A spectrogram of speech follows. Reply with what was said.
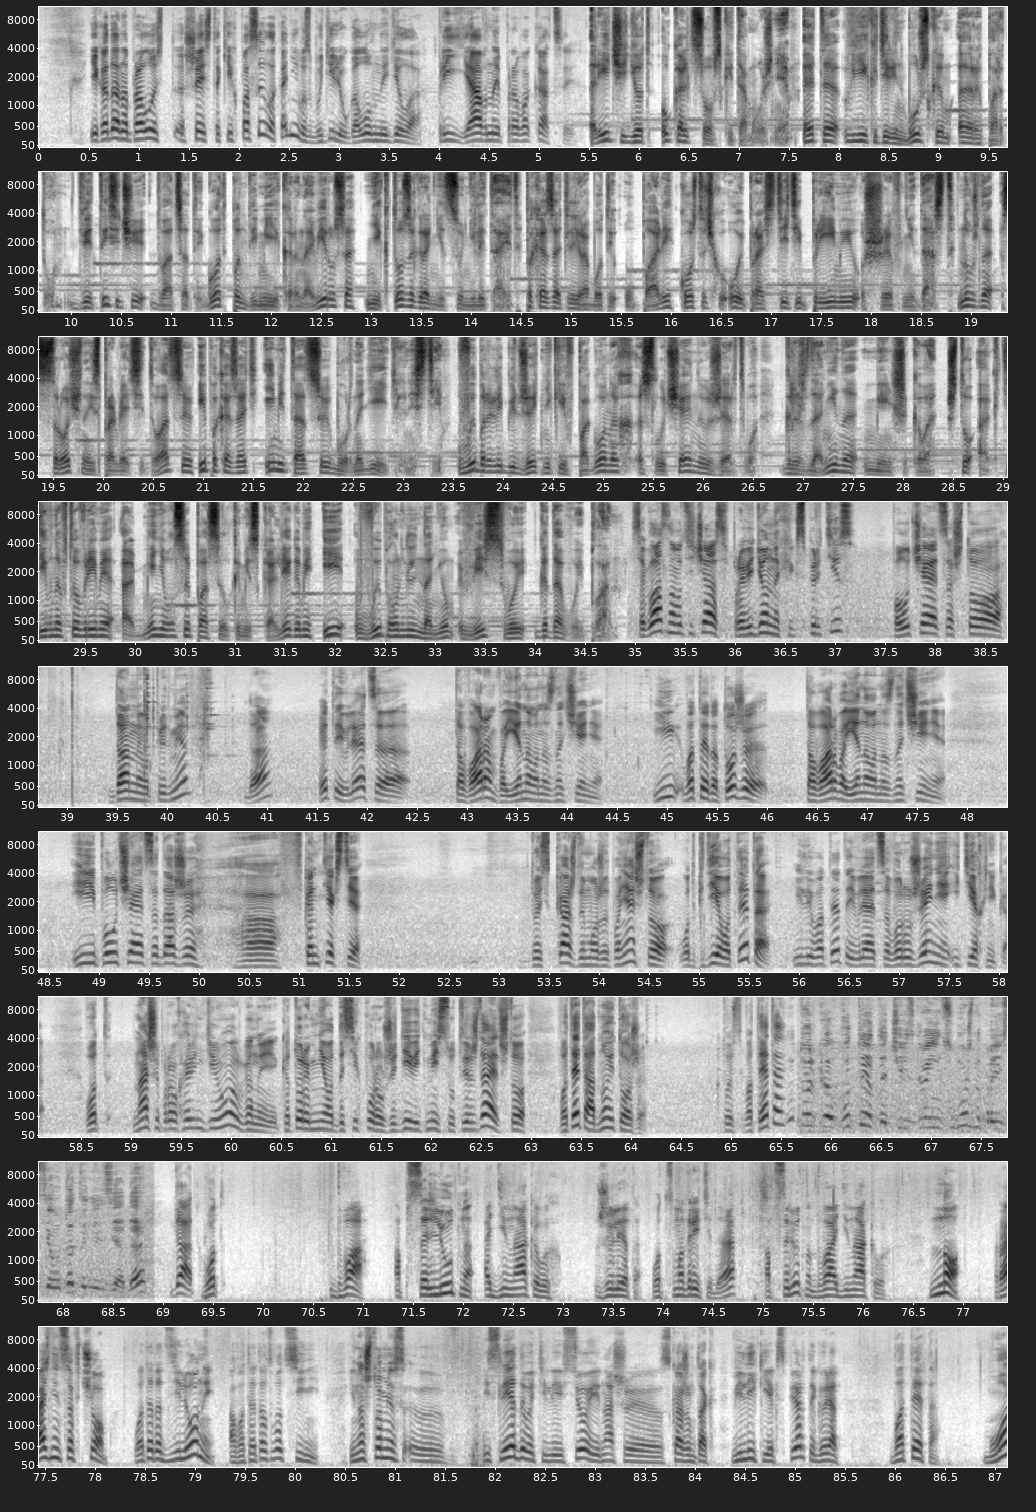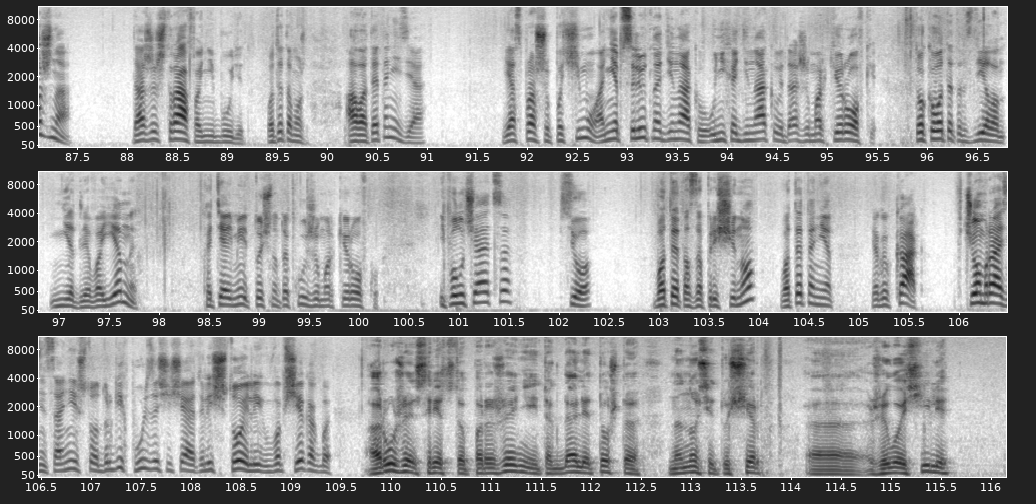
И когда набралось 6 таких посылок, они возбудили уголовные дела при явной провокации. Речь идет о Кольцовской таможне. Это в Екатеринбургском аэропорту. 2020 год, пандемия коронавируса, никто за границу не летает. Показатели работы упали, косточку, ой, простите, премию шеф не даст. Нужно срочно исправлять ситуацию и показать имитацию бурной деятельности. Выбрали бюджетники в погонах случайную жертву, гражданина Меньшикова, что активно в то время обменивался обменивался посылками с коллегами и выполнили на нем весь свой годовой план. Согласно вот сейчас проведенных экспертиз, получается, что данный вот предмет, да, это является товаром военного назначения. И вот это тоже товар военного назначения. И получается даже э, в контексте, то есть каждый может понять, что вот где вот это или вот это является вооружение и техника. Вот наши правоохранительные органы, которые мне вот до сих пор уже 9 месяцев утверждают, что вот это одно и то же. То есть вот это? Ну только вот это через границу можно провести, а вот это нельзя, да? Да, вот два абсолютно одинаковых жилета. Вот смотрите, да, абсолютно два одинаковых. Но разница в чем? Вот этот зеленый, а вот этот вот синий. И на что мне э, исследователи и все, и наши, скажем так, великие эксперты говорят, вот это можно, даже штрафа не будет. Вот это можно. А вот это нельзя. Я спрашиваю, почему? Они абсолютно одинаковые, у них одинаковые даже маркировки. Только вот этот сделан не для военных, хотя имеет точно такую же маркировку. И получается, все, вот это запрещено, вот это нет. Я говорю, как? В чем разница? Они что, других пуль защищают или что? Или вообще как бы... Оружие, средства поражения и так далее, то, что наносит ущерб э, живой силе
